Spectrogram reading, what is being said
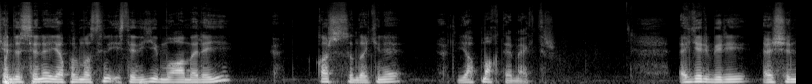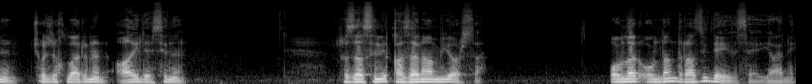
Kendisine yapılmasını istediği muameleyi evet, karşısındakine evet, yapmak demektir. Eğer biri eşinin, çocuklarının, ailesinin rızasını kazanamıyorsa, onlar ondan razı değilse yani,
